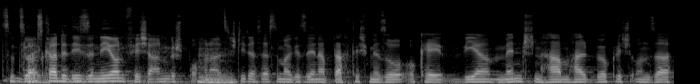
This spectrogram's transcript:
zu zeigen. Du hast gerade diese Neonfische angesprochen. Mhm. Als ich die das erste Mal gesehen habe, dachte ich mir so, okay, wir Menschen haben halt wirklich unser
